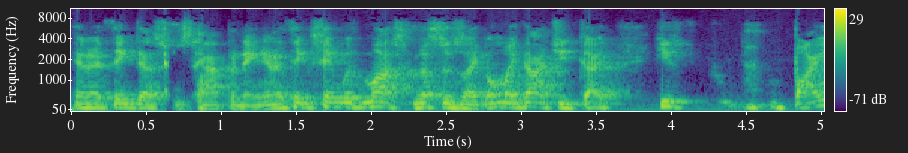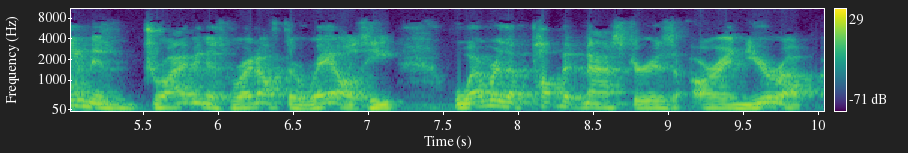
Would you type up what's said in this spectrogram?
And I think that's what's happening. And I think same with Musk. Musk is like, "Oh my God, he's Biden is driving us right off the rails. He, whoever the puppet masters are in Europe,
